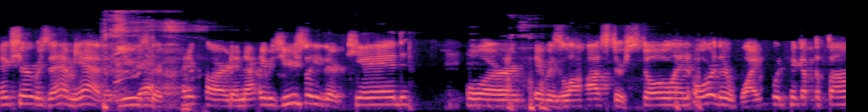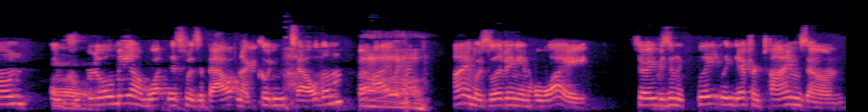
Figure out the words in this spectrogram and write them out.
Make sure it was them. Yeah, that used their credit card, and uh, it was usually their kid, or it was lost or stolen, or their wife would pick up the phone and Oh. grill me on what this was about, and I couldn't tell them. But I would have oh. time was living in Hawaii, so he was in a completely different time zone.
